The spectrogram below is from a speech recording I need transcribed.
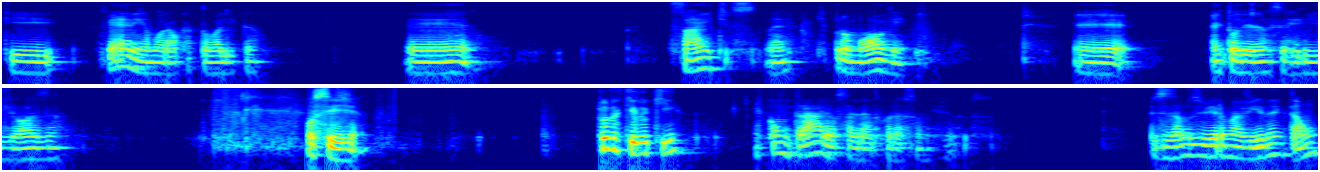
que ferem a moral católica, é, sites né, que promovem é, a intolerância religiosa. Ou seja, tudo aquilo que é contrário ao Sagrado Coração de Precisamos viver uma vida, então,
